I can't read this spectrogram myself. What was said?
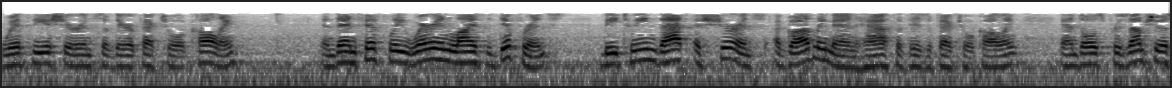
with the assurance of their effectual calling. And then, fifthly, wherein lies the difference between that assurance a godly man hath of his effectual calling and those presumptuous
